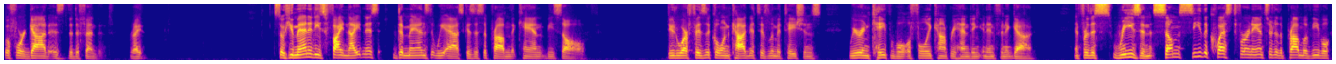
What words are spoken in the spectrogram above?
before God as the defendant, right? So humanity's finiteness demands that we ask is this a problem that can be solved? Due to our physical and cognitive limitations, we are incapable of fully comprehending an infinite God. And for this reason, some see the quest for an answer to the problem of evil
